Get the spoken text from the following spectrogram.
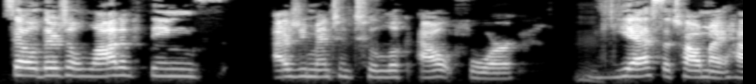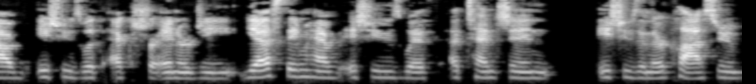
So there's a lot of things, as you mentioned, to look out for. Mm. Yes, a child might have issues with extra energy. Yes, they may have issues with attention issues in their classroom.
